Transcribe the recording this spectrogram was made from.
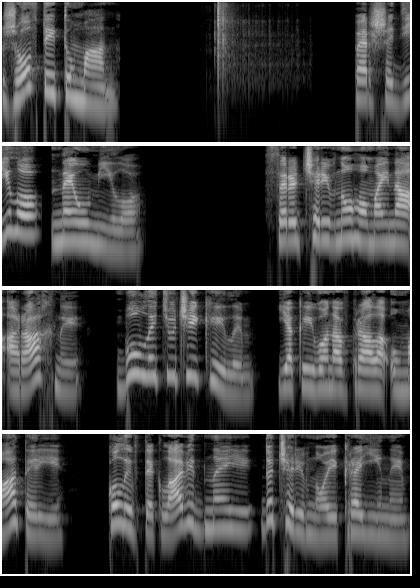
Жовтий туман. Перше діло неуміло. Серед чарівного майна арахни був летючий килим, який вона вкрала у матері, коли втекла від неї до чарівної країни.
